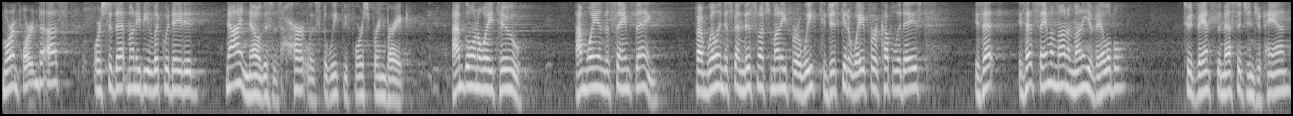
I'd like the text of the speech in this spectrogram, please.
more important to us or should that money be liquidated? Now, I know this is heartless the week before spring break. I'm going away too. I'm weighing the same thing. If I'm willing to spend this much money for a week to just get away for a couple of days, is that, is that same amount of money available to advance the message in Japan?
